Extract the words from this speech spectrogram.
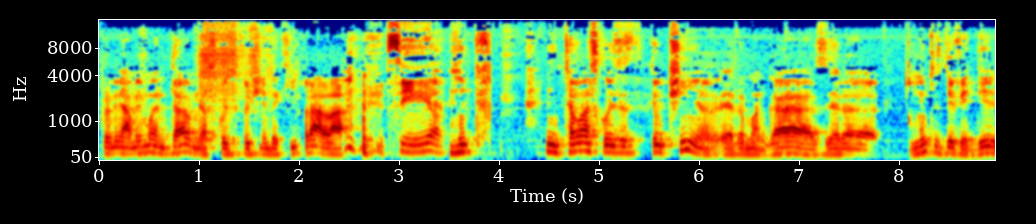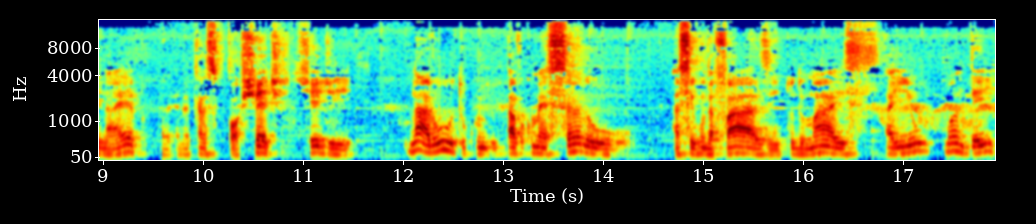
para minha mãe mandar minhas coisas que eu tinha daqui para lá. Sim, ó. então as coisas que eu tinha era mangás, era muitos DVDs na época, era aquelas pochetes cheias de Naruto, quando estava começando a segunda fase e tudo mais. Aí eu mandei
